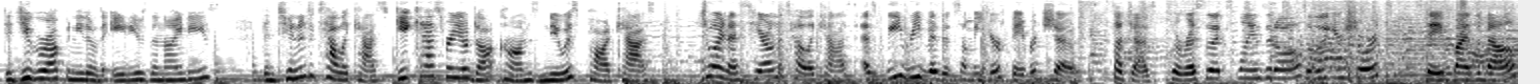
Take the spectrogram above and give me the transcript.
Did you grow up in either the 80s or the 90s? Then tune into Telecast, GeekCastRadio.com's newest podcast. Join us here on the Telecast as we revisit some of your favorite shows, such as Clarissa Explains It All, Salute Your Shorts, Saved by the Bell,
